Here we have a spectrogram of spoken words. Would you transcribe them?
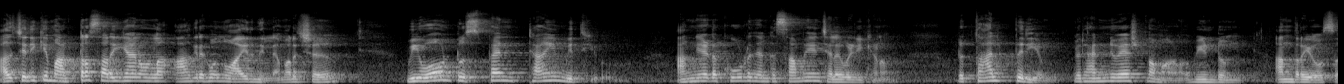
അത് ശരിക്കും അഡ്രസ് അറിയാനുള്ള ആഗ്രഹമൊന്നും ആയിരുന്നില്ല. മറിച്ച് we want to spend time with you അങ്ങയുടെ കൂടെ ഞങ്ങൾക്ക് സമയം ചെലവഴിക്കണം. ഒരു താല്പര്യം ഒരു അന്വേഷണമാണ് വീണ്ടും അന്ത്രയോസ്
